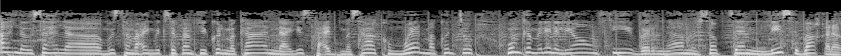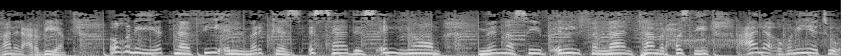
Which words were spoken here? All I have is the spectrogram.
أهلا وسهلا مستمعين مكسفين في كل مكان. يسعد مساكم وين ما كنتوا. ومكملين اليوم في برنامج توب 10 لسباق الأغاني العربية. أغنيتنا في المركز السادس اليوم من نصيب الفنان تامر حسني على أغنيته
